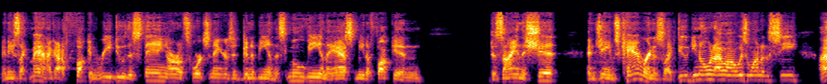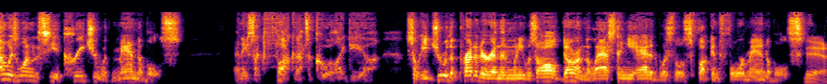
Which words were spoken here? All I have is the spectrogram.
And he's like, man, I got to fucking redo this thing. Arnold Schwarzenegger's going to be in this movie. And they asked me to fucking design the shit. And James Cameron is like, dude, you know what I always wanted to see? I always wanted to see a creature with mandibles. And he's like, fuck, that's a cool idea. So he drew the predator, and then when he was all done, the last thing he added was those fucking four mandibles. Yeah.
